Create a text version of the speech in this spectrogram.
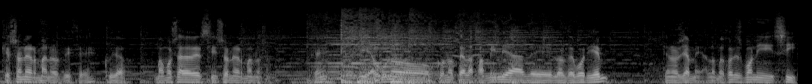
que son hermanos, dice. ¿eh? Cuidado. Vamos a ver si son hermanos. ¿eh? Si alguno conoce a la familia de los de Bonnie M, que nos llame. A lo mejor es Bonnie sí.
